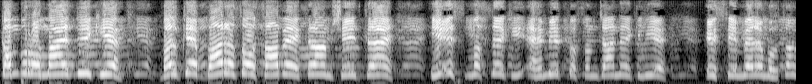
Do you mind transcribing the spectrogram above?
کمپرومائز نہیں کیے، بلکہ بارہ سو صحابہ اکرام شہید کرائے۔ یہ اس مسئلے کی اہمیت کو سمجھانے کے لیے اس لیے میرے محترم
